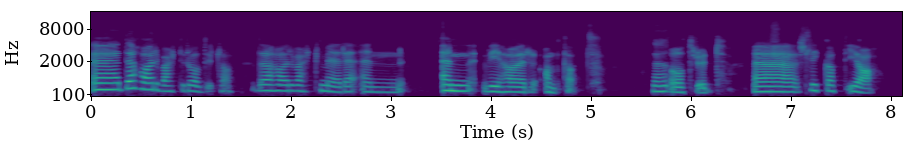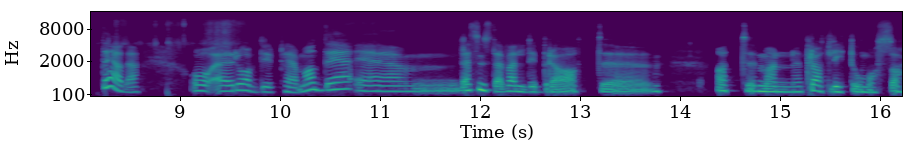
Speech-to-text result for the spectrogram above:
Eh, det har vært rovdyrtap. Det har vært mer enn enn vi har antatt Ja. og trodd. Eh, slik at ja, det er det. Og eh, rovdyrtema, det er Det syns jeg er veldig bra at, uh, at man prater litt om også.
